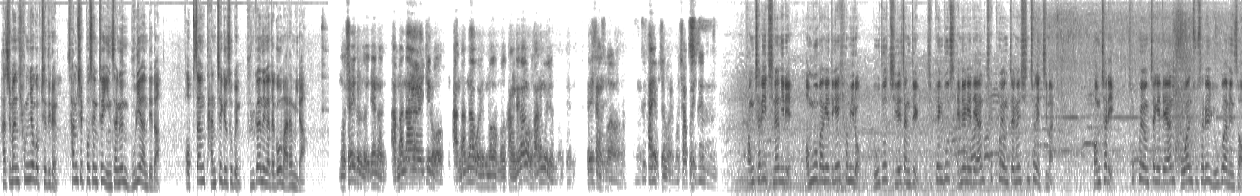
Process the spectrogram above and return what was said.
하지만 협력업체들은 30% 인상은 무리한 데다 법상 단체 교섭은 불가능하다고 말합니다. 뭐 저희들도 이제는 안 만나기로 안 만나고 뭐, 뭐 강대강으로 가는 거죠. 뭐. 더 이상 뭐 타협점을 못 찾고 있어요. 경찰이 지난 1일 업무방해 등의 혐의로 노조 지회장 등 집행부 3명에 대한 체포영장을 신청했지만 검찰이 체포영장에 대한 보완 수사를 요구하면서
